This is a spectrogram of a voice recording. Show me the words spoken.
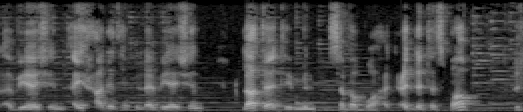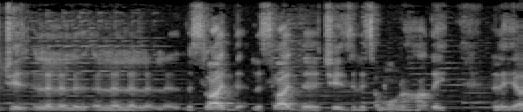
ال aviation اي حادثه في ال aviation لا تاتي من سبب واحد عده اسباب ال cheese ال- ال- ال- ال- ال- ال- ال slide ال slide cheese اللي يسمونها هذه اللي هي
